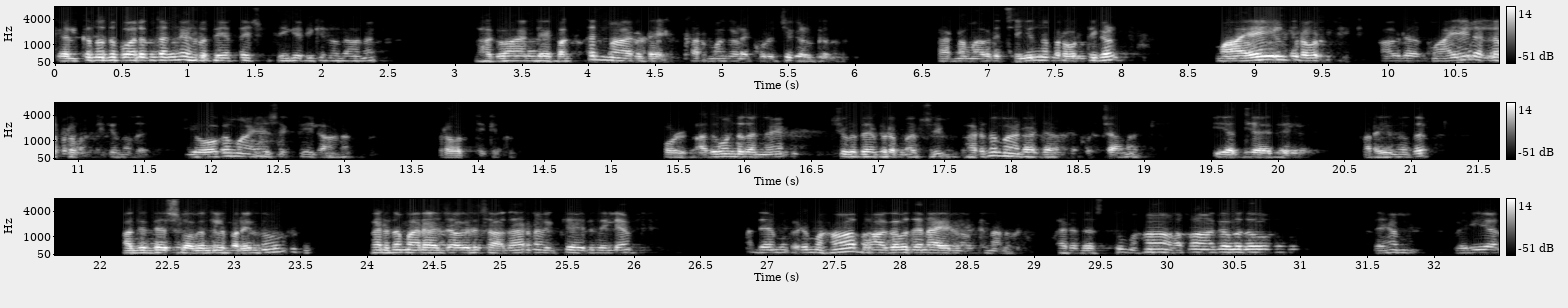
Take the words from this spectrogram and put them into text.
കേൾക്കുന്നത് പോലെ തന്നെ ഹൃദയത്തെ ശുദ്ധീകരിക്കുന്നതാണ് ഭഗവാന്റെ ഭക്തന്മാരുടെ കർമ്മങ്ങളെ കുറിച്ച് കേൾക്കുന്നത്. കാരണം അവർ ചെയ്യുന്ന പ്രവൃത്തികൾ മായയിൽ പ്രവർത്തി അവർ മായയിലല്ല പ്രവർത്തിക്കുന്നത് യോഗമായ ശക്തിയിലാണ് പ്രവർത്തിക്കുന്നത്. അപ്പോൾ അതുകൊണ്ട് തന്നെ ശുഭദേവ് ബ്രഹ്മർഷി ഭരത മഹാരാജാവിനെ കുറിച്ചാണ് ഈ അധ്യായത്തിൽ പറയുന്നത്. ആദ്യത്തെ ശ്ലോകത്തിൽ പറയുന്നു ഭരത മഹാരാജാവ് ഒരു സാധാരണ വ്യക്തിയായിരുന്നില്ല അദ്ദേഹം ഒരു മഹാഭാഗവതനായിരുന്നു എന്നാണ്. ഭരതസ്തു മഹാഭാഗവതോ? അദ്ദേഹം വലിയ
